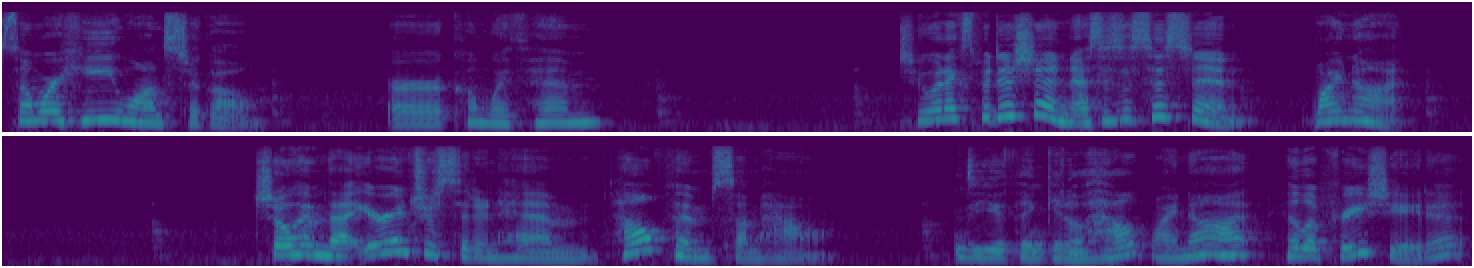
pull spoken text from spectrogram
somewhere he wants to go, or come with him to an expedition as his assistant? Why not? Show him that you're interested in him, help him somehow. Do you think it'll help? Why not? He'll appreciate it.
